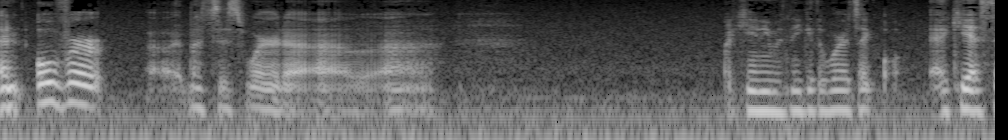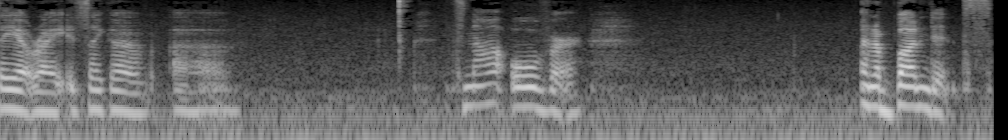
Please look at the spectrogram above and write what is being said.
An over, uh, what's this word? Uh, uh, uh, I can't even think of the words. Like I can't say it right. It's like a, uh, it's not over. An abundance,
